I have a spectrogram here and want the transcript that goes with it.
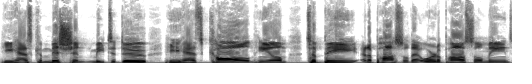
he has commissioned me to do. He has called him to be an apostle. That word apostle means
